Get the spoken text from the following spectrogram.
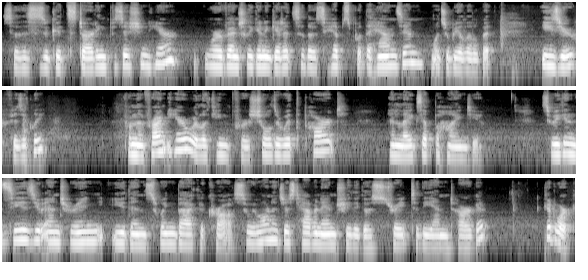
So this is a good starting position here. We're eventually going to get it so those hips put the hands in, which will be a little bit easier physically. From the front here, we're looking for shoulder width apart and legs up behind you. So we can see as you enter in, you then swing back across. So we want to just have an entry that goes straight to the end target. Good work.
